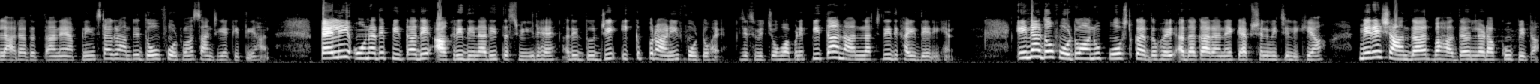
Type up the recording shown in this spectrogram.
ਲਾਰਾ ਦੱਤਾ ਨੇ ਆਪਣੀ ਇੰਸਟਾਗ੍ਰam ਤੇ ਦੋ ਫੋਟੋਆਂ ਸਾਂਝੀਆਂ ਕੀਤੀਆਂ ਹਨ। ਪਹਿਲੀ ਉਹਨਾਂ ਦੇ ਪਿਤਾ ਦੇ ਆਖਰੀ ਦਿਨਾਂ ਦੀ ਤਸਵੀਰ ਹੈ ਅਤੇ ਦੂਜੀ ਇੱਕ ਪੁਰਾਣੀ ਫੋਟੋ ਹੈ, ਜਿਸ ਵਿੱਚ ਉਹ ਆਪਣੇ ਪਿਤਾ ਨਾਲ ਨੱਚਦੀ ਦਿਖਾਈ ਦੇ ਰਹੀ ਹੈ। ਇਹਨਾਂ ਦੋ ਫੋਟੋਆਂ ਨੂੰ ਪੋਸਟ ਕਰਦੇ ਹੋਏ ਅਦਾਕਾਰਾ ਨੇ ਕੈਪਸ਼ਨ ਵਿੱਚ ਲਿਖਿਆ, ਮੇਰੇ ਸ਼ਾਨਦਾਰ, ਬਹਾਦਰ, ਲੜਾਕੂ ਪਿਤਾ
